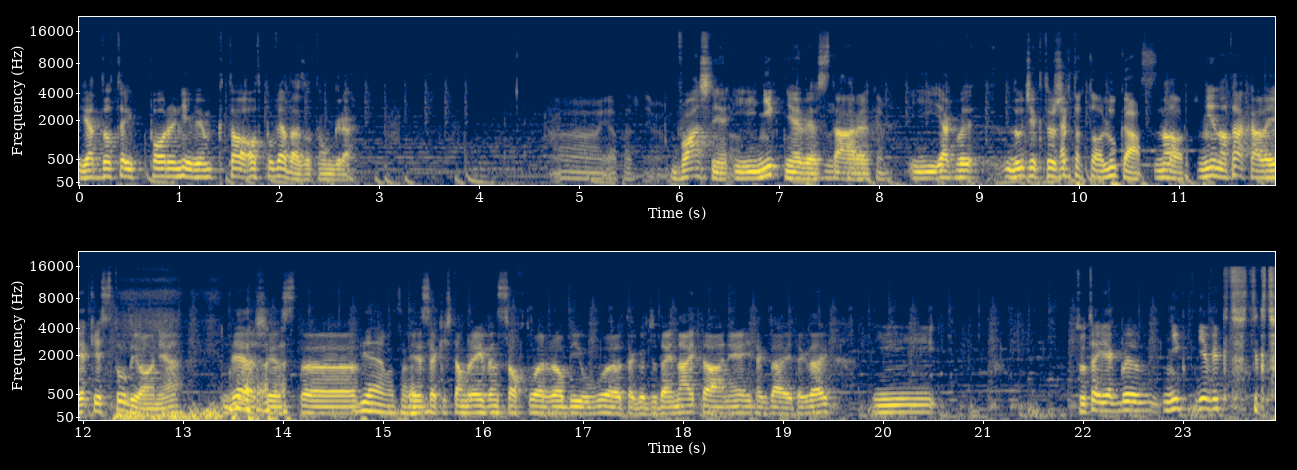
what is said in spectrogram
ja do tej pory nie wiem, kto odpowiada za tą grę. a, ja też nie wiem. Właśnie, i nikt nie wie, stary. I jakby ludzie, którzy. Jak to kto? Lucas, No, nie no tak, ale jakie studio, nie? Wiesz, jest. E, Wiem co Jest jakiś tam Raven Software robił e, tego Jedi Knighta, nie? I tak dalej, i tak dalej. I tutaj jakby nikt nie wie, kto, kto,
